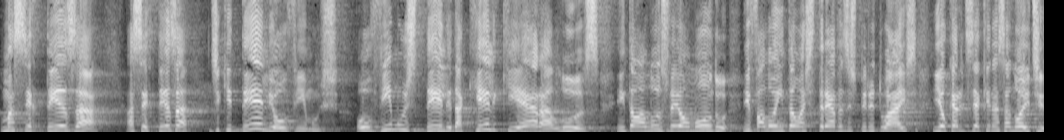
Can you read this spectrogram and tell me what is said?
uma certeza, a certeza de que dele ouvimos, ouvimos dele, daquele que era a luz. Então a luz veio ao mundo e falou então as trevas espirituais. E eu quero dizer aqui nessa noite:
